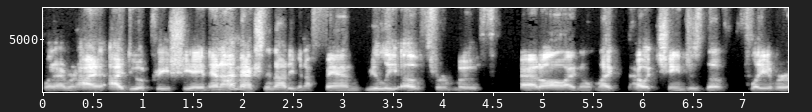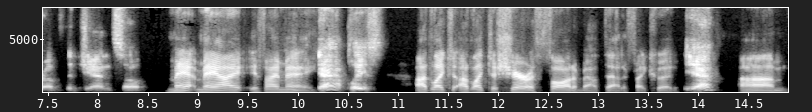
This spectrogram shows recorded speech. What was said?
whatever. I I do appreciate, and I'm actually not even a fan really of vermouth at all. I don't like how it changes the flavor of the gin. So may may I, if I may? Yeah, please. I'd like to I'd like to share a thought about that if I could. Yeah. Um,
